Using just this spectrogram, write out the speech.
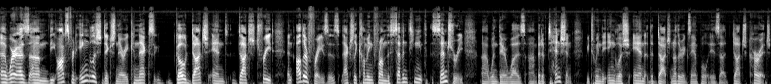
Uh, whereas um, the Oxford English Dictionary connects go Dutch and Dutch treat and other phrases actually coming from the 17th century uh, when there was a bit of tension between the English and the Dutch. Another example is uh, Dutch courage.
